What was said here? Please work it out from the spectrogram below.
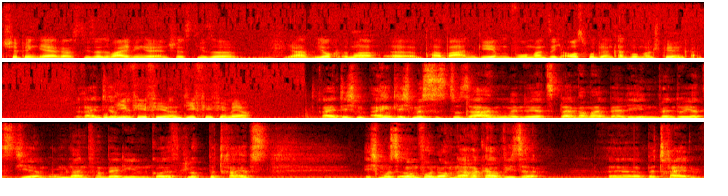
Chipping Areas, diese Driving Ranges, diese, ja, wie auch immer, äh, ein paar Bahnen geben, wo man sich ausprobieren kann, wo man spielen kann. Rein Und die viel, viel, und die viel, viel mehr. Eigentlich, eigentlich müsstest du sagen, wenn du jetzt, bleiben wir mal in Berlin, wenn du jetzt hier im Umland von Berlin einen Golfclub betreibst, ich muss irgendwo noch eine Hackerwiese äh, betreiben.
